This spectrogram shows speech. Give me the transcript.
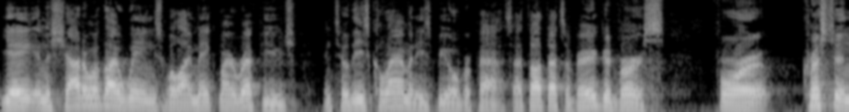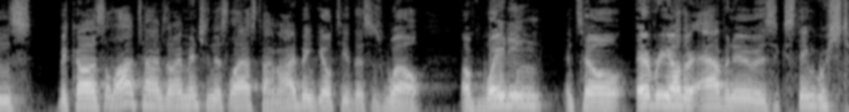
Yea, in the shadow of thy wings will I make my refuge until these calamities be overpassed. I thought that's a very good verse for Christians because a lot of times, and I mentioned this last time, I've been guilty of this as well, of waiting until every other avenue is extinguished,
